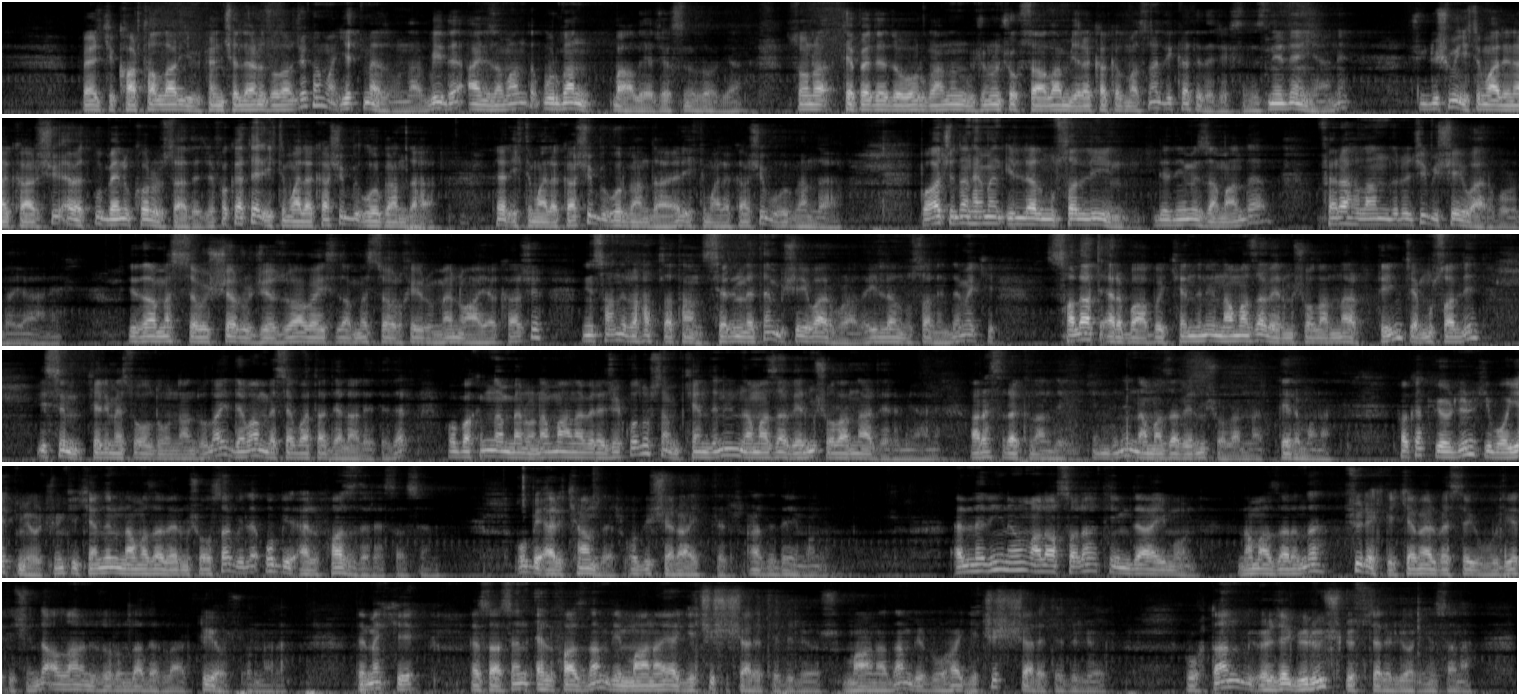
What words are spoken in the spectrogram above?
Belki kartallar gibi pençeleriniz olacak ama yetmez bunlar. Bir de aynı zamanda urgan bağlayacaksınız oraya. Sonra tepede de urganın ucunun çok sağlam bir yere kakılmasına dikkat edeceksiniz. Neden yani? Çünkü düşme ihtimaline karşı evet bu beni korur sadece. Fakat her ihtimale karşı bir urgan daha. Her ihtimale karşı bir urgan daha, her ihtimale karşı bir urgan daha. Bu açıdan hemen illel musallin dediğimiz zaman da ferahlandırıcı bir şey var burada yani. İzâ messehu şerru cezua ve izâ messehu hayru menuaya karşı insanı rahatlatan, serinleten bir şey var burada. İlla musallin. Demek ki salat erbabı, kendini namaza vermiş olanlar deyince musallin isim kelimesi olduğundan dolayı devam ve sebata delalet eder. O bakımdan ben ona mana verecek olursam kendini namaza vermiş olanlar derim yani Ara sıra kılan değil, kendini namaza vermiş olanlar derim ona. Fakat gördüğünüz gibi o yetmiyor. Çünkü kendini namaza vermiş olsa bile o bir elfazdır esasen. O bir erkandır, o bir şeraittir. Arz edeyim onu. اَلَّذ۪ينَ هُمْ عَلَى صَلَاتِهِمْ دَائِمُونَ Namazlarında sürekli kemerbeste ubudiyet içinde Allah'ın huzurundadırlar diyor onlara. Demek ki esasen elfazdan bir manaya geçiş işaret ediliyor. Manadan bir ruha geçiş işaret ediliyor. Ruhtan bir öze yürüyüş gösteriliyor insana.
